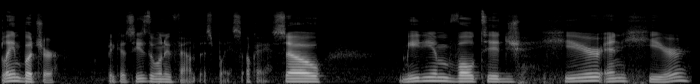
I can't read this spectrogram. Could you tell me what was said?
Blame Butcher because he's the one who found this place. Okay, so medium voltage here and here.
